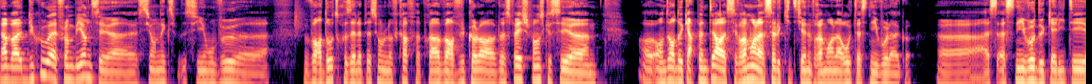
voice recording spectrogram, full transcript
non, bah, du coup, From Beyond, c'est euh, si on si on veut euh, voir d'autres adaptations de Lovecraft après avoir vu Color of the Space, je pense que c'est euh, en dehors de Carpenter, c'est vraiment la seule qui tienne vraiment la route à ce niveau-là, quoi. À, ce- niveau de qualité.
